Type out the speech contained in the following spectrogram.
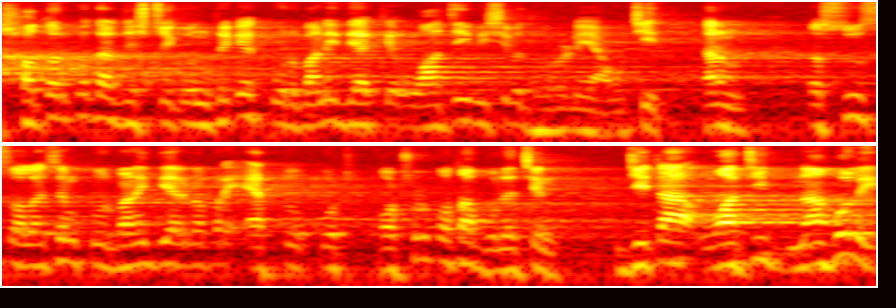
সতর্কতার দৃষ্টিকোণ থেকে কোরবানি দেওয়াকে ওয়াজিব হিসেবে ধরে নেওয়া উচিত। কারণ রসুল সাল্লাহাম কোরবানি দেওয়ার ব্যাপারে এত কঠ- কঠোর কথা বলেছেন, যেটা ওয়াজিব না হলে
